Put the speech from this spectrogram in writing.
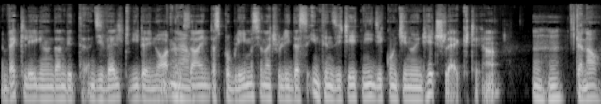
weglegen und dann wird die Welt wieder in Ordnung ja. sein. Das Problem ist ja natürlich, dass Intensität nie die Kontinuität schlägt. Ja, mhm, genau.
